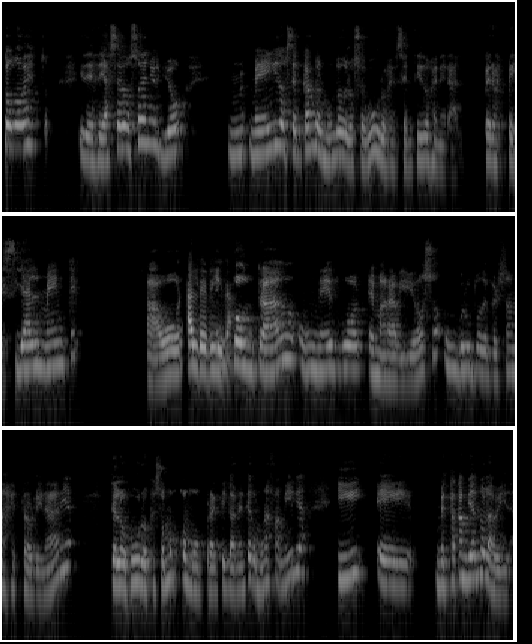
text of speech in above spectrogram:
todo esto. Y desde hace dos años yo me he ido acercando al mundo de los seguros en sentido general, pero especialmente ahora Al de he vida. encontrado un network eh, maravilloso, un grupo de personas extraordinarias, te lo juro, que somos como prácticamente como una familia y eh, me está cambiando la vida.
